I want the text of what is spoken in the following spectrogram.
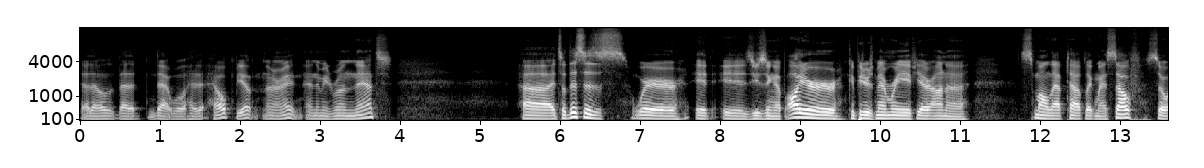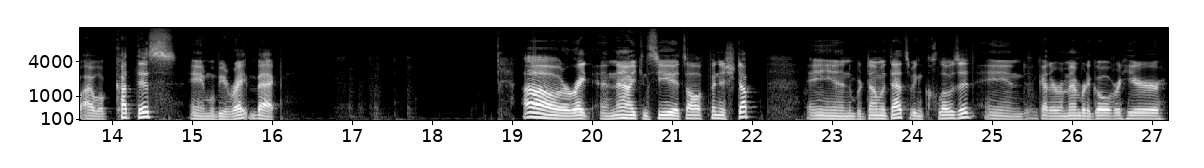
that that that will help. Yep. All right. And then we run that. Uh, and so this is where it is using up all your computer's memory if you're on a small laptop like myself. So I will cut this and we'll be right back. All right, and now you can see it's all finished up and we're done with that. So we can close it and got to remember to go over here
